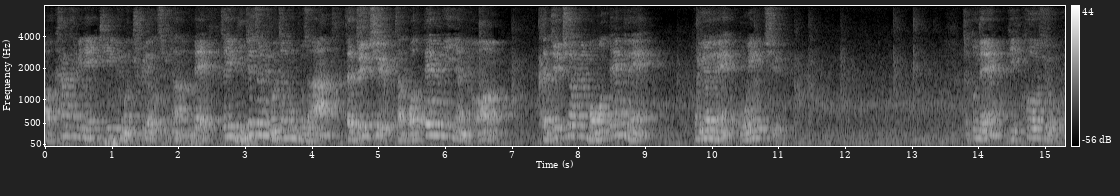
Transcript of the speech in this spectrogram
uh, contaminated materials. 이렇게 나왔는데, 자, 이 문제점이 뭔지 한번 보자. 자, due to, 자, 뭐 때문이냐면, 자, due to 하면 뭐뭐 때문에, 동연의 owing to, 자, 또는 because of,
